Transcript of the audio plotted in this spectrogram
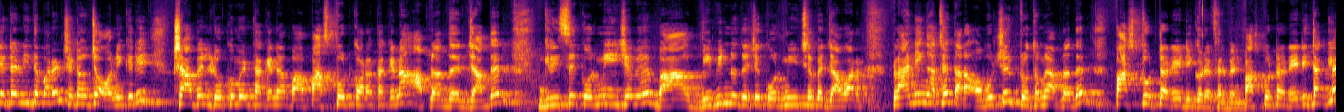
যেটা নিতে পারেন, সেটা হচ্ছে অনেকেরই ট্রাভেল ডকুমেন্ট থাকে না বা পাসপোর্ট করা থাকে না। আপনাদের যাদের গ্রিসে কর্মী হিসেবে বা বিভিন্ন দেশে কর্মী হিসেবে যাওয়ার প্ল্যানিং আছে, তারা অবশ্যই প্রথমে আপনাদের পাসপোর্টটা রেডি করে ফেলবেন। পাসপোর্টটা রেডি থাকলে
